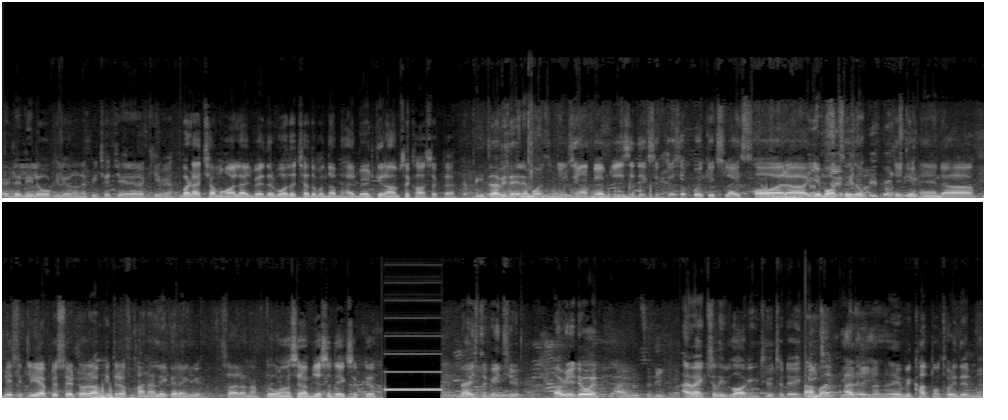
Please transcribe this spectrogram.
एल्डरली लोगों के लिए उन्होंने पीछे चेहरे रखी हुए हैं। बड़ा अच्छा माहौल है वेदर बहुत अच्छा तो बंदा बाहर बैठ के आराम से खा सकता है। पिज़्ज़ा भी दे रहे हैं बॉयज़ गर्ल्स यहाँ पे, आप जैसे देख सकते हो, सबको एक एक स्लाइस और ये बॉक्सेज हैं, ठीक है? एंड बेसिकली टू सेट और आपकी तरफ़ खाना लेकर आएँगे सारा ना तो वहाँ से आप जैसे देख सकते हो Nice to meet you. How are you doing? I'm actually vlogging too today. I'm I'm, I'm, I'm, I'm, I'm, I'm, I'm, I'm, खाता हूँ थोड़ी देर में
